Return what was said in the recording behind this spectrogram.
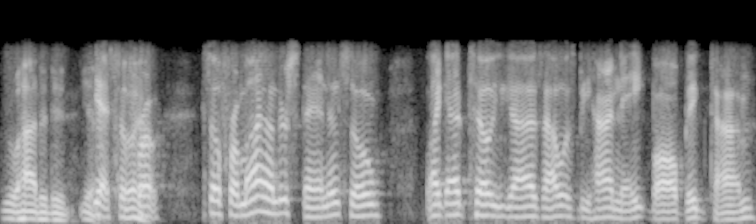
your how did it? Yeah. Yeah, so from so from my understanding, so like I tell you guys, I was behind the eight ball big time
